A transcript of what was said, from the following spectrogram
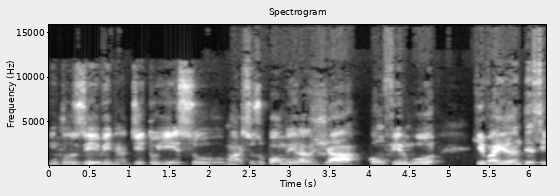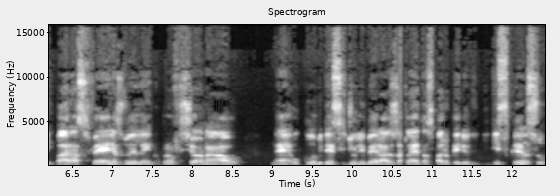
Inclusive, né, dito isso, Márcio, o Palmeiras já confirmou que vai antecipar as férias do elenco profissional. Né? O clube decidiu liberar os atletas para o período de descanso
